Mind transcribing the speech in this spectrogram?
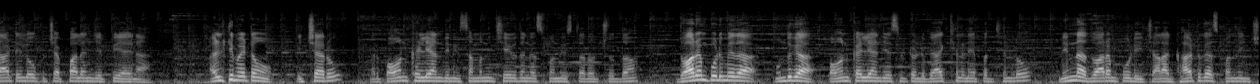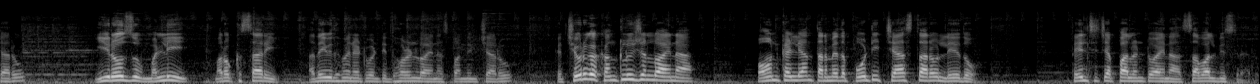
దాటిలోపు చెప్పాలని చెప్పి ఆయన అల్టిమేటం ఇచ్చారు. మరి పవన్ కళ్యాణ్ దీనికి సంబంధించి ఏ విధంగా స్పందిస్తారో చూద్దాం. ద్వారంపూడి మీద ముందుగా పవన్ కళ్యాణ్ చేసినటువంటి వ్యాఖ్యల నేపథ్యంలో నిన్న ద్వారంపూడి చాలా ఘాటుగా స్పందించారు. ఈరోజు మళ్ళీ మరొకసారి అదే విధమైనటువంటి ధోరణిలో ఆయన స్పందించారు. ఇక చివరిగా కంక్లూజన్లో ఆయన పవన్ కళ్యాణ్ తన మీద పోటీ చేస్తారో లేదో తేల్చి చెప్పాలంటూ ఆయన సవాల్ విసిరారు.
